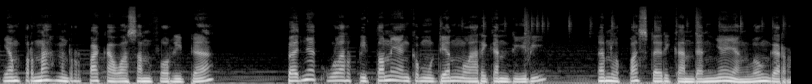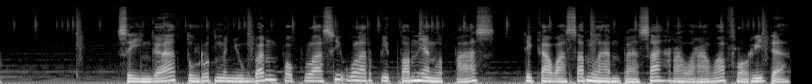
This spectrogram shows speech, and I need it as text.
yang pernah menerpa kawasan Florida, banyak ular piton yang kemudian melarikan diri dan lepas dari kandangnya yang longgar sehingga turut menyumbang populasi ular piton yang lepas di kawasan lahan basah rawa-rawa Florida.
